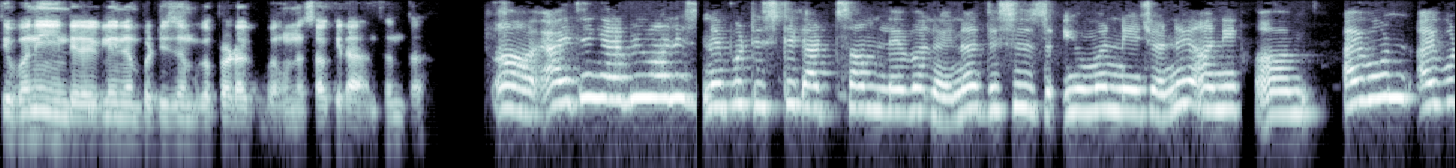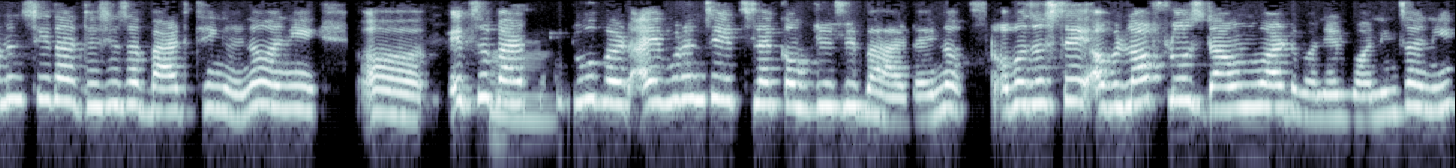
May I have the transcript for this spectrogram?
त्यो पनि इन्डिरेक्टली नेपोटिजमको प्रडक्ट हुन सकिरहेको हुन्छ नि त। I think everyone is nepotistic at some level होइन दिस इज ह्युमन नेचर नै अनि I won't I wouldn't see that this is a bad thing होइन अनि it's a bad too but I wouldn't see it's like completely bad होइन अब जस्तै अब लभ फ्लोज डाउनवर्ड भनेर भनिन्छ नि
